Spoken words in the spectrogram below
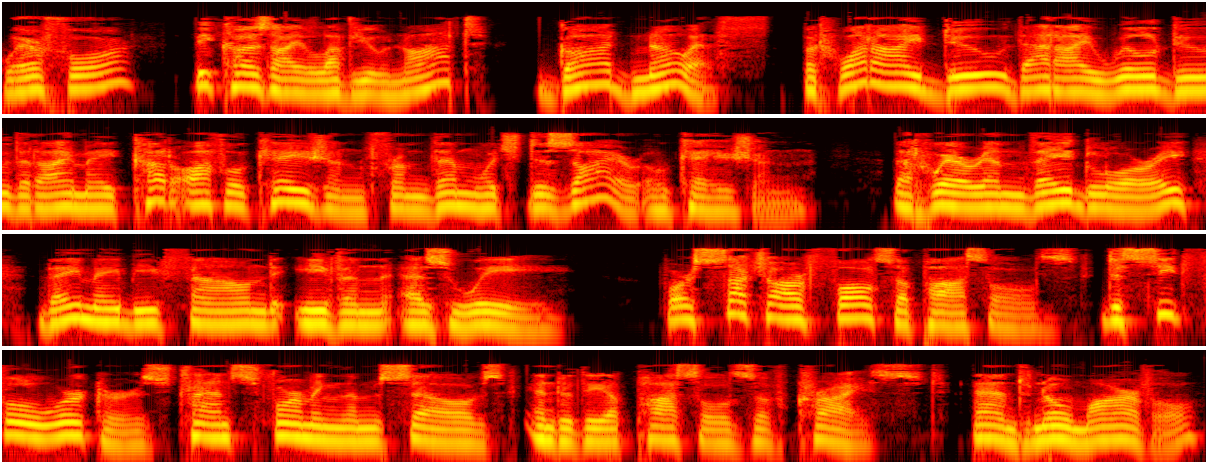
Wherefore? Because I love you not? God knoweth. But what I do, that I will do, that I may cut off occasion from them which desire occasion, that wherein they glory, they may be found even as we. For such are false apostles, deceitful workers, transforming themselves into the apostles of Christ. And no marvel,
